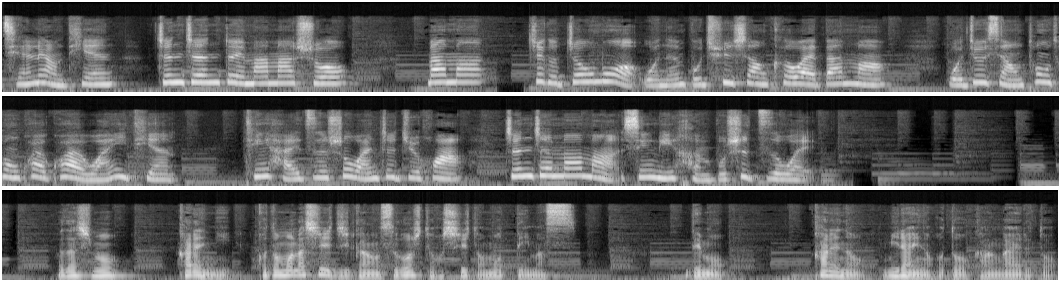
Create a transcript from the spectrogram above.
前两天，珍珍对妈妈说：“妈妈，这个周末我能不去上课外班吗？我就想痛痛快快玩一天。”听孩子说完这句话，珍珍妈妈心里很不是滋味。私も彼に子供らしい時間を過ごしてほしいと思っています。でも、彼の未来のことを考えると、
